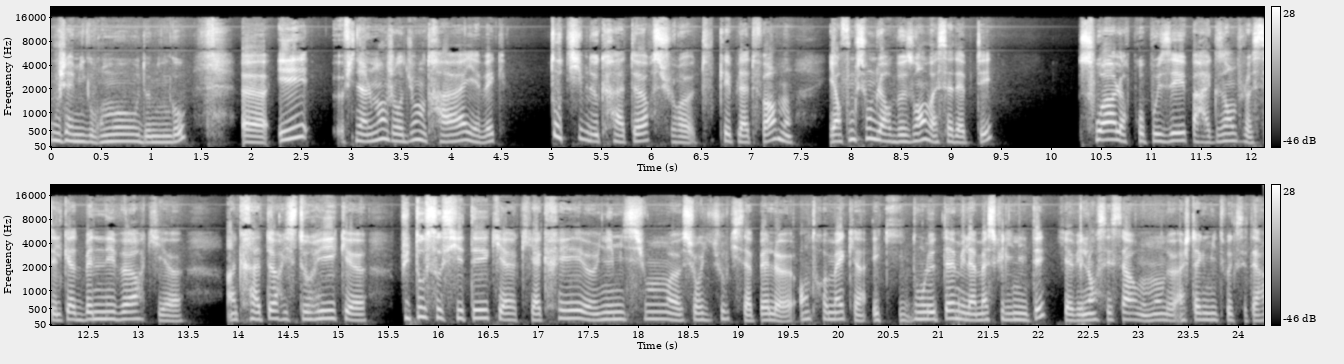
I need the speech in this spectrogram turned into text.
ou Jamie Gourmaud ou Domingo. Euh, et finalement aujourd'hui, on travaille avec tout type de créateurs sur toutes les plateformes, et en fonction de leurs besoins, on va s'adapter soit leur proposer, par exemple, c'est le cas de Ben Never, qui est un créateur historique, plutôt société, qui a, créé une émission sur YouTube qui s'appelle Entre mecs et dont le thème est la masculinité, qui avait lancé ça au moment de hashtag MeToo, etc.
